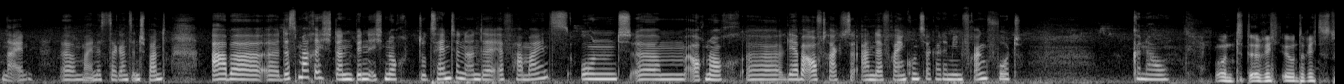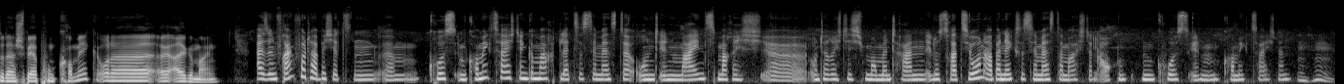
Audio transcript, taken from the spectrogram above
Nein, äh, meine ist da ganz entspannt. Aber äh, das mache ich. Dann bin ich noch Dozentin an der FH Mainz und ähm, auch noch äh, Lehrbeauftragte an der Freien Kunstakademie in Frankfurt. Genau. Und äh, unterrichtest du da Schwerpunkt Comic oder äh, allgemein? Also in Frankfurt habe ich jetzt einen ähm, Kurs im Comiczeichnen gemacht letztes Semester und in Mainz mache ich äh, unterrichte ich momentan Illustration, aber nächstes Semester mache ich dann auch einen, einen Kurs im Comiczeichnen. Mhm.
